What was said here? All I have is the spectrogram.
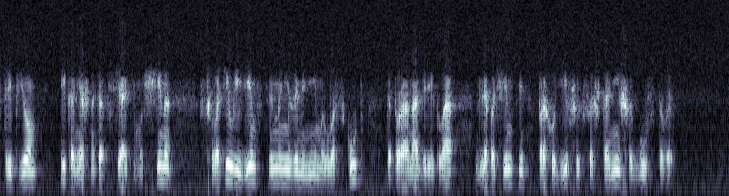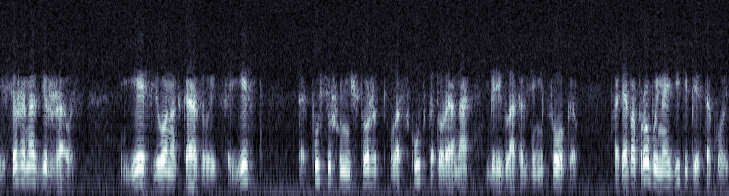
с тряпьем, и, конечно, как всякий мужчина, схватил единственный незаменимый лоскут, который она берегла для починки прохудившихся штанишек Густава. И все же она сдержалась. Если он отказывается есть, так пусть уж уничтожит лоскут, который она берегла как зеницу ока. Хотя попробуй найди теперь такой.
